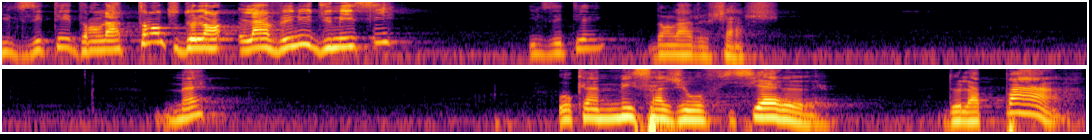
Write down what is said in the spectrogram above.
Ils étaient dans l'attente de la du Messie. Ils étaient dans la recherche. Mais aucun messager officiel de la part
